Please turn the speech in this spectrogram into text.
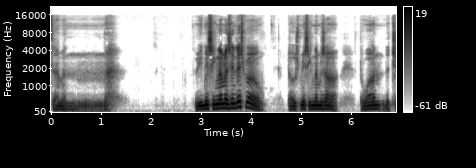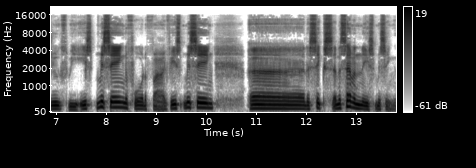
seven. Three missing numbers in this row. Those missing numbers are the 1, the 2, 3 is missing, the 4, the 5 is missing, uh, the 6 and the 7 is missing.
